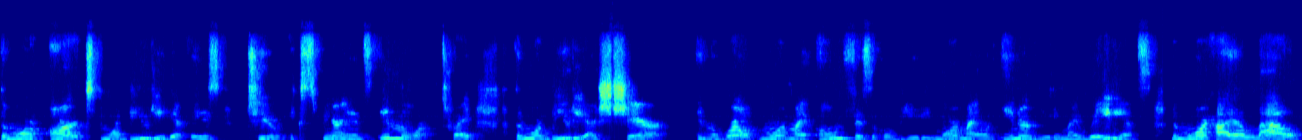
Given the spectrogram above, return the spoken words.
the more art, the more beauty there is to experience in the world, right? The more beauty I share in the world, more of my own physical beauty, more of my own inner beauty, my radiance, the more I allow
